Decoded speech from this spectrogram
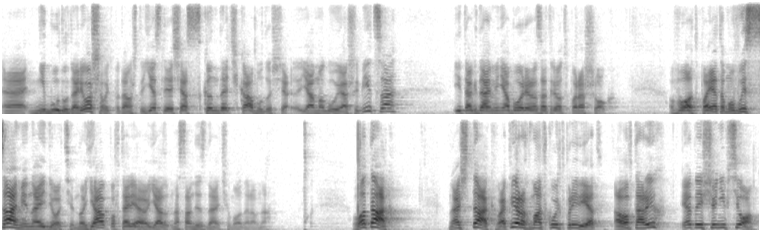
э, не буду дорешивать, потому что если я сейчас с кондачка буду, я могу и ошибиться, и тогда меня Боря разотрет в порошок. Вот, поэтому вы сами найдете. Но я повторяю, я на самом деле знаю, чему она равна. Вот так. Значит так, во-первых, Маткульт, привет. А во-вторых, это еще не все.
